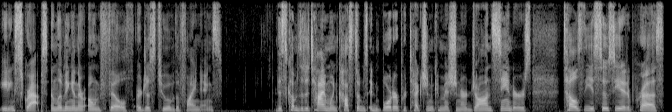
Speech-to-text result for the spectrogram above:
Eating scraps and living in their own filth are just two of the findings. This comes at a time when Customs and Border Protection Commissioner John Sanders tells the Associated Press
